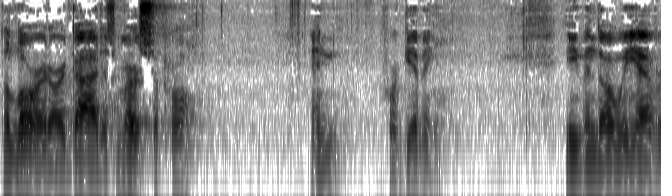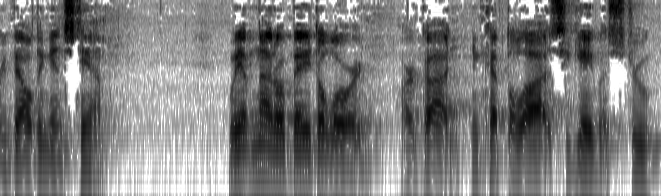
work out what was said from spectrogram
The Lord our God is merciful and forgiving, even though we have rebelled against him. We have not obeyed the Lord our God and kept the laws he gave us through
